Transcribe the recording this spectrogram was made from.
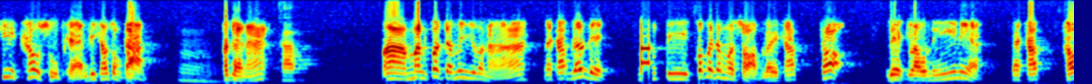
ที่เข้าสู่แผนที่เขาต้องการอืมเข้าใจนะฮะครับ อ่า มันก็จะไม่มีปัญหานะครับ แล้วเด็กบางปีก็ไม่ต้องมาสอบเลยครับ เพราะเด็กเหล่านี้เนี่ยนะครับเขา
